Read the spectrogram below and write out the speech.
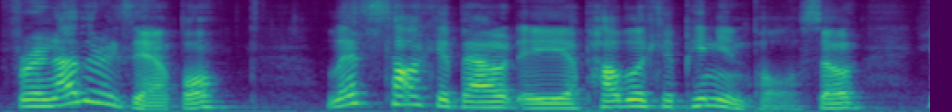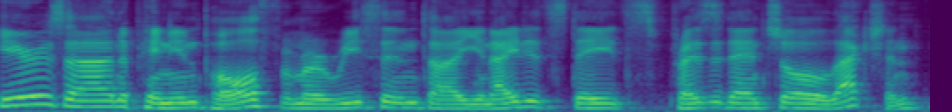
For another example, let's talk about a, a public opinion poll. So here's an opinion poll from a recent uh, United States presidential election,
